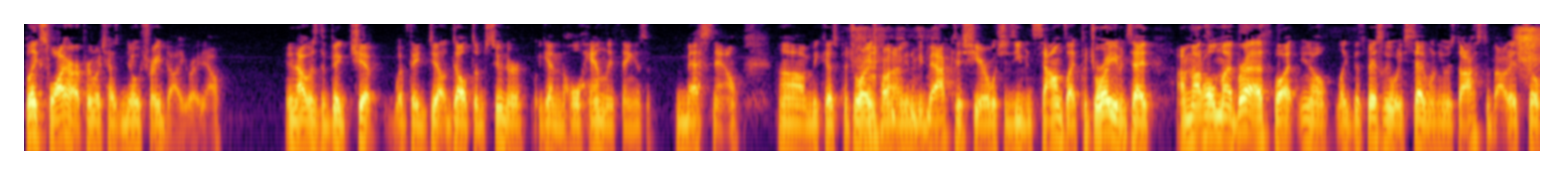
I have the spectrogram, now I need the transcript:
Blake Swihart pretty much has no trade value right now and that was the big chip. If they dealt, dealt him sooner, again, the whole Hanley thing is a mess now um, because Pedroia is probably not going to be back this year, which is even sounds like Pedroia even said, "I'm not holding my breath," but you know, like that's basically what he said when he was asked about it. So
